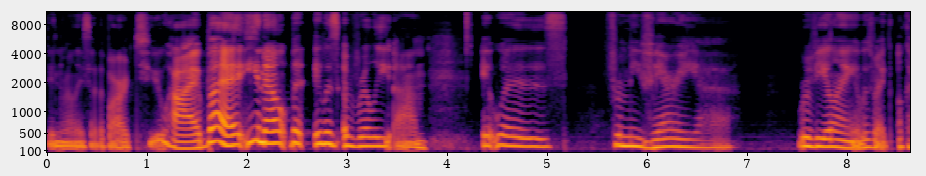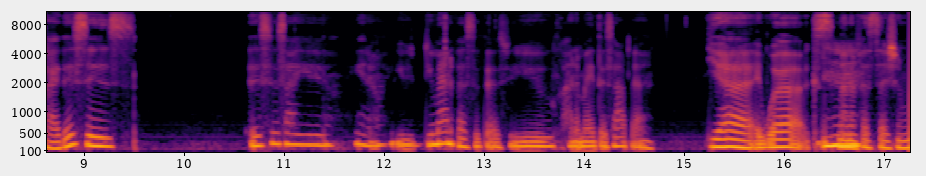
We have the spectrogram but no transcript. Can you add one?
didn't really set the bar too high, but you know, but it was a really, um, it was for me very uh, revealing. It was like, okay, this is, this is how you, you know, you you manifested this. You kind of made this happen. yeah, it works. Mhm. Manifestation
